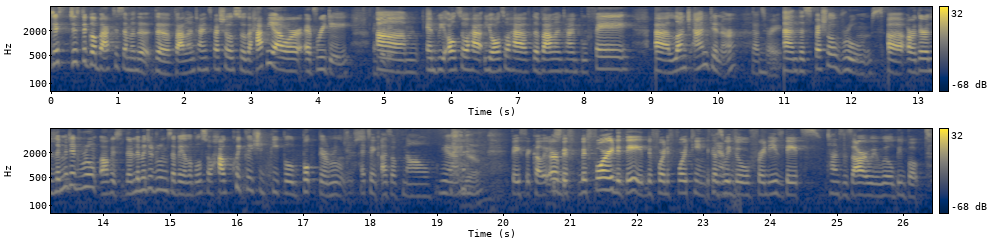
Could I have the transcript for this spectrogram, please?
just just to go back to some of the the Valentine specials. So the happy hour every day. Um, and we also have you also have the Valentine buffet, uh, lunch and dinner. That's right. And the special rooms, uh, are there limited room? Obviously, there are limited rooms available. So how quickly should people book their rooms? I think as of now. Yeah. Yeah. Basically, or bef before the date, before the 14th, because yeah. we do for these dates. Chances are we will be booked.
